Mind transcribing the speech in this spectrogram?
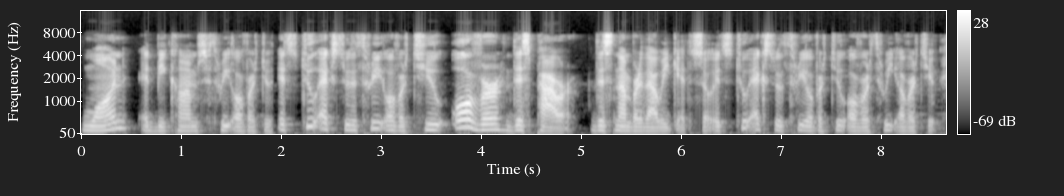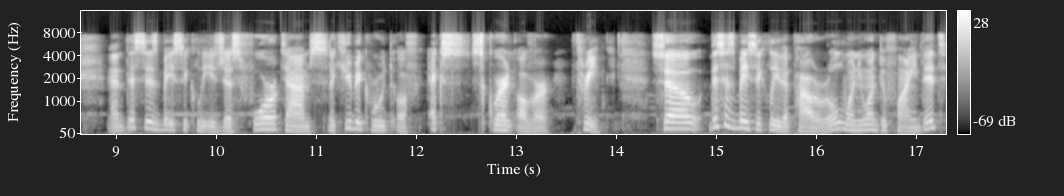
1, it becomes 3 over 2. It's 2x to the 3 over 2 over this power, this number that we get. So it's 2x to the 3 over 2 over 3 over 2. And this is basically is just 4 times the cubic root of x squared over 3. So this is basically the power rule. When you want to find it,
